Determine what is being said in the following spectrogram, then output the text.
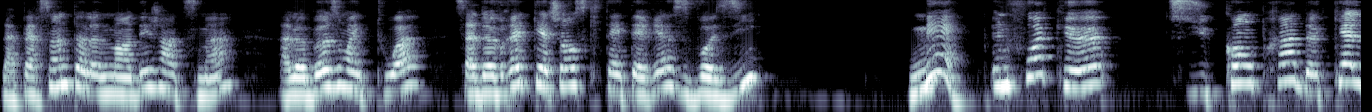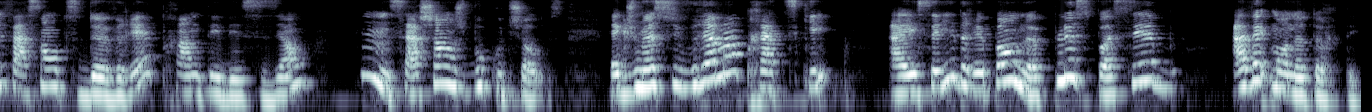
la personne te l'a demandé gentiment, elle a besoin de toi, ça devrait être quelque chose qui t'intéresse, vas-y. Mais une fois que tu comprends de quelle façon tu devrais prendre tes décisions, hmm, ça change beaucoup de choses. Fait que je me suis vraiment pratiquée à essayer de répondre le plus possible avec mon autorité.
